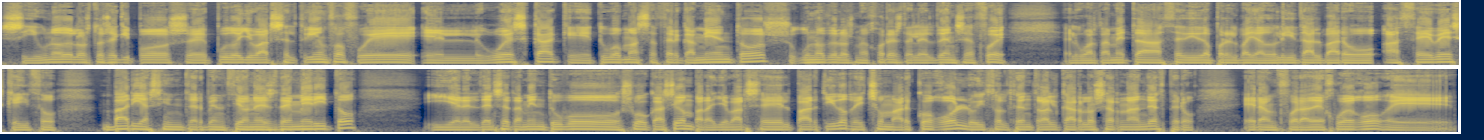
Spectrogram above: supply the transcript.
si uno de los dos equipos eh, pudo llevarse el triunfo fue el Huesca, que tuvo más acercamientos, uno de los mejores del Eldense fue el guardameta cedido por el Valladolid Álvaro Aceves, que hizo varias intervenciones de mérito y el Eldense también tuvo su ocasión para llevarse el partido. De hecho, marcó gol, lo hizo el central Carlos Hernández, pero eran fuera de juego, eh,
